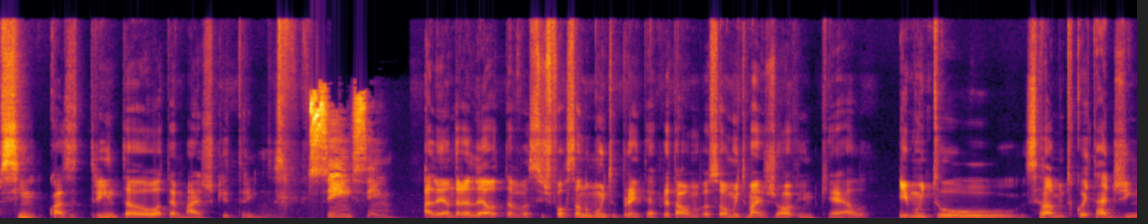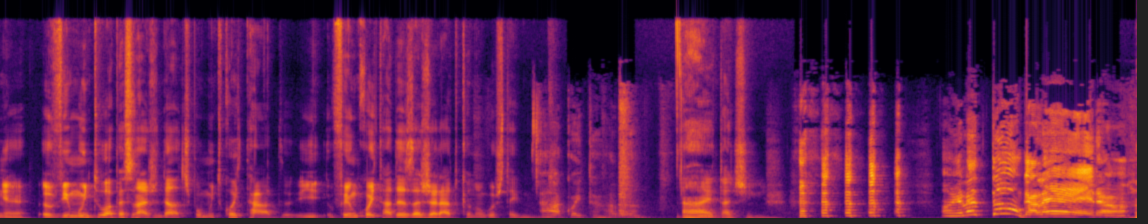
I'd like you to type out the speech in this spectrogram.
Sim, quase 30 ou até mais que 30. Sim, sim. A Leandra Léo tava se esforçando muito pra interpretar uma pessoa muito mais jovem que ela. E muito, sei lá, muito coitadinha. Eu vi muito a personagem dela, tipo, muito coitada. E foi um coitado exagerado que eu não gostei muito. Ah, coitada. Ai, tadinha. Ai, ela é tão, galera!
